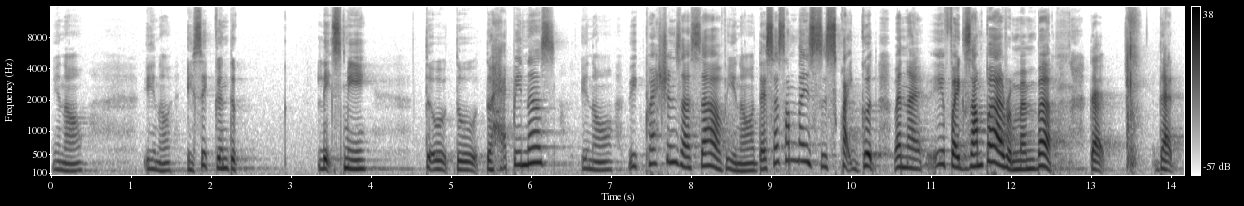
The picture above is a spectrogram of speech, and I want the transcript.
you know. You know, is it going to leads me to, to, to happiness you know, we question ourselves, you know. That's why sometimes it's quite good when I, for example, I remember that that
